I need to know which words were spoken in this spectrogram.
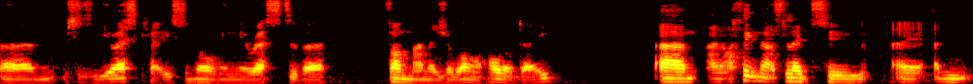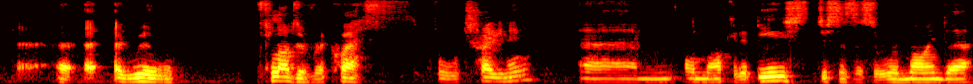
um, which is a US case involving the arrest of a fund manager while on holiday. Um, and I think that's led to a, a, a, a, real flood of requests for training um, on market abuse, just as a sort of reminder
